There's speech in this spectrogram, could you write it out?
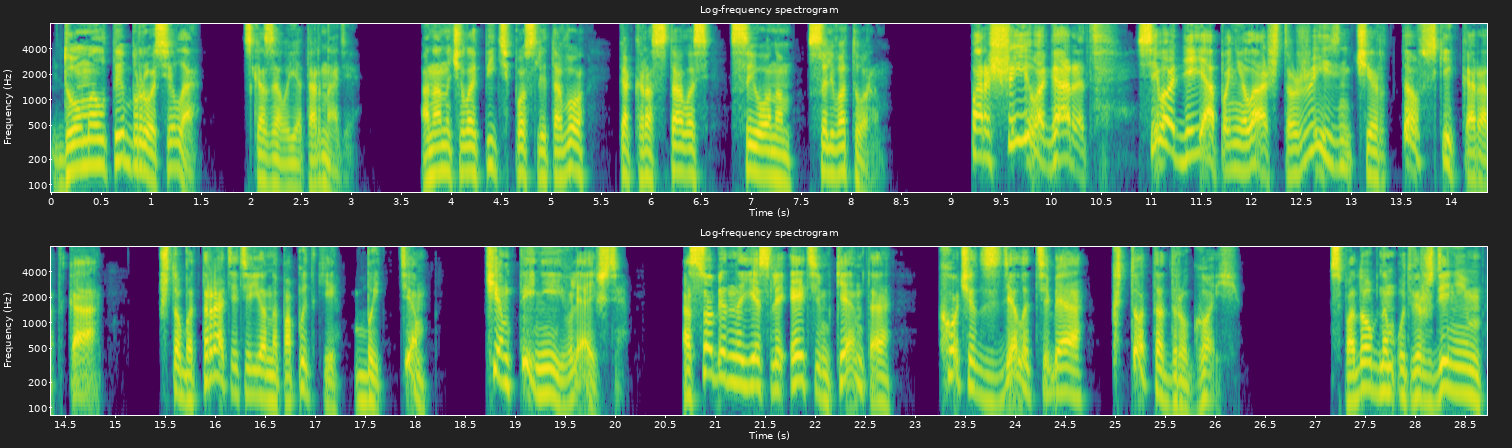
«Думал, ты бросила», — сказал я Торнаде. Она начала пить после того, как рассталась с Ионом Сальватором. «Паршиво, Гаррет. Сегодня я поняла, что жизнь чертовски коротка, чтобы тратить ее на попытки быть тем, кем ты не являешься. Особенно если этим кем-то хочет сделать тебя кто-то другой». С подобным утверждением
